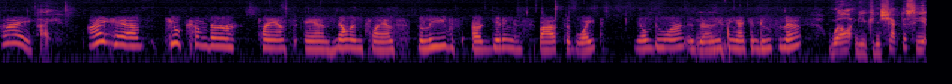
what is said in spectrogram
Hi. Hi. I have cucumber plants and melon plants. The leaves are getting spots of white mildew on. Is there anything I can do for that? Well, you can check to see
